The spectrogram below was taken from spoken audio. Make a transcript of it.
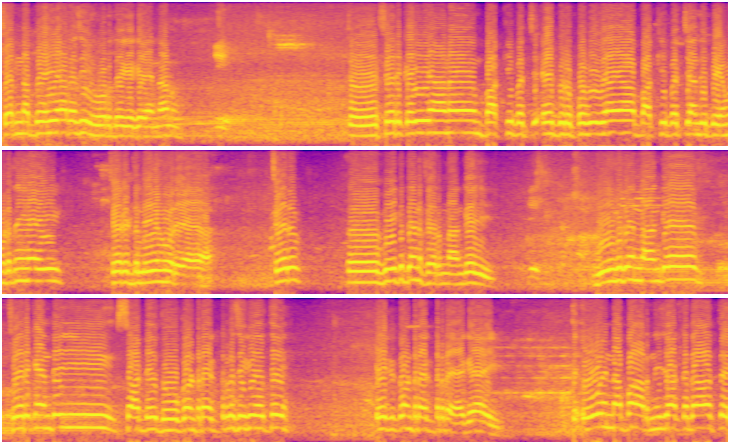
ਫਿਰ 90000 ਅਸੀਂ ਹੋਰ ਦੇ ਕੇ ਗਏ ਇਹਨਾਂ ਨੂੰ। ਤੇ ਫਿਰ ਕਈ ਜਾਣ ਬਾਕੀ ਬੱਚੇ ਇਹ ਗਰੁੱਪ ਵੀਜ਼ਾ ਆ ਬਾਕੀ ਬੱਚਿਆਂ ਦੀ ਪੇਮੈਂਟ ਨਹੀਂ ਆਈ ਫਿਰ ਡਿਲੇ ਹੋ ਰਿਹਾ ਆ। ਫਿਰ 20 ਦਿਨ ਫਿਰ ਲੰਘੇ ਜੀ। 20 ਦਿਨ ਲੰਘੇ ਫਿਰ ਕਹਿੰਦੇ ਜੀ ਸਾਡੇ ਦੋ ਕੰਟਰੈਕਟਰ ਸੀਗੇ ਉੱਥੇ ਇੱਕ ਕੰਟਰੈਕਟਰ ਰਹਿ ਗਿਆ ਜੀ। ਤੇ ਉਹ ਇੰਨਾ ਭਾਰ ਨਹੀਂ ਚੱਕਦਾ ਤੇ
